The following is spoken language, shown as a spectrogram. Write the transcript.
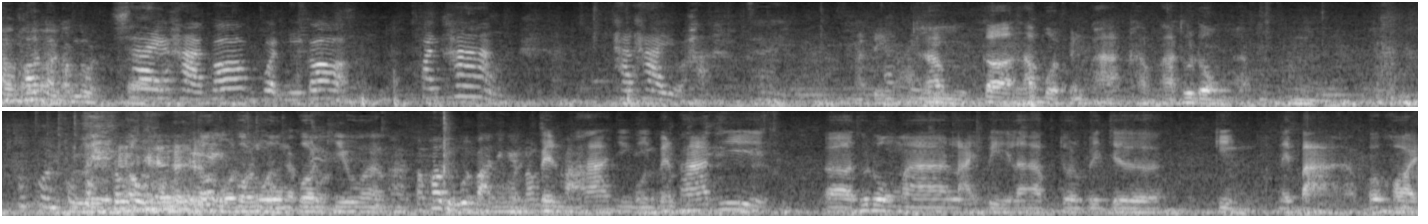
ทำข้อดก่อนกำหนด ใช่ค่ะก็บทนี้ก็ค่อนข้างท้าทายอยู่ค่ะ ใช่มาตีครับก็รับบทเป็นพระครับพระธุดงค์ครับต้องโกนผม ต้องโกนผมโกนคิ้วครับอ่าต้องเข้าถึงบทบาทยังไงบ้างเป็นพระจริงๆ เป็นพระที่เอ่อธุดงค์มาหลายปีแล้วครับ จนไปเจอกิ่งในป่าครับ ก็คอย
